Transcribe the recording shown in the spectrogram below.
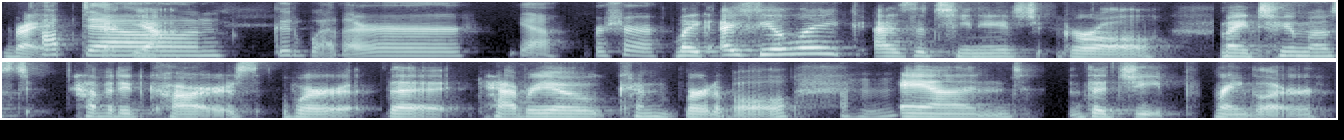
Right. Top down, yeah. good weather. Yeah, for sure. Like I feel like as a teenage girl, my two most coveted cars were the Cabrio convertible mm-hmm. and the Jeep Wrangler.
